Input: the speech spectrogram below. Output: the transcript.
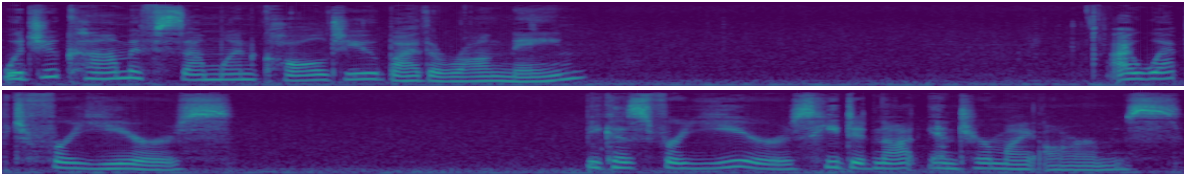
Would you come if someone called you by the wrong name? I wept for years because for years he did not enter my arms.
